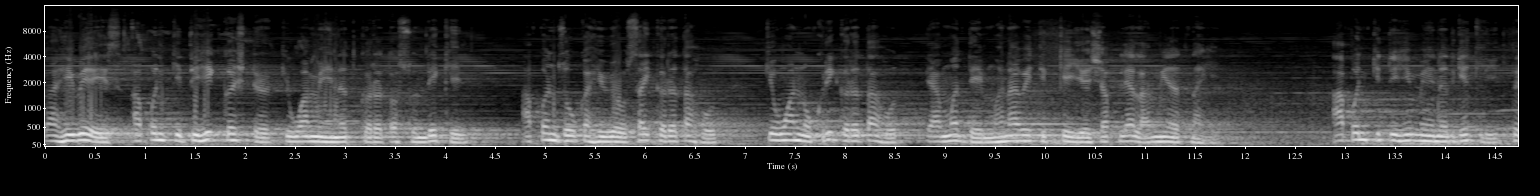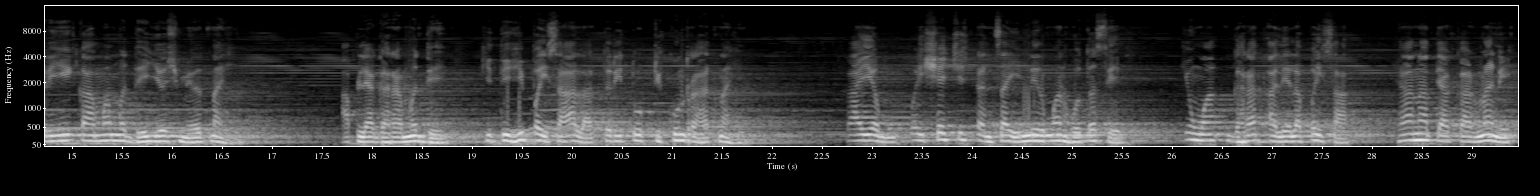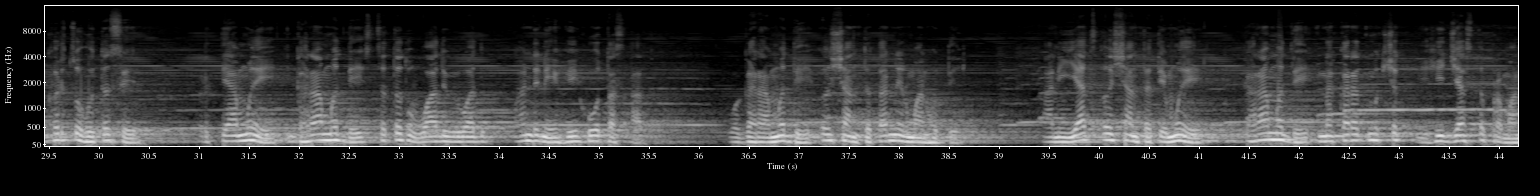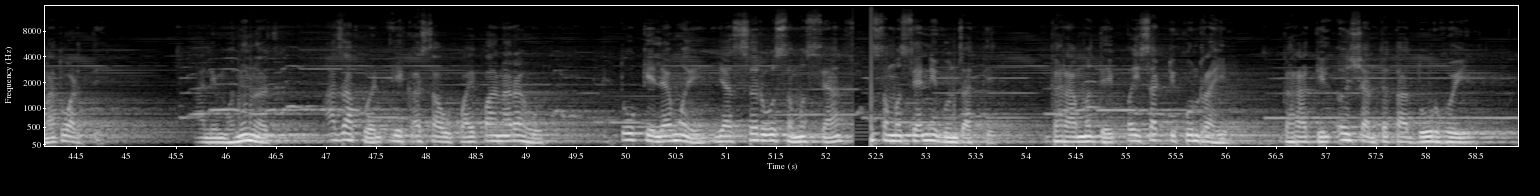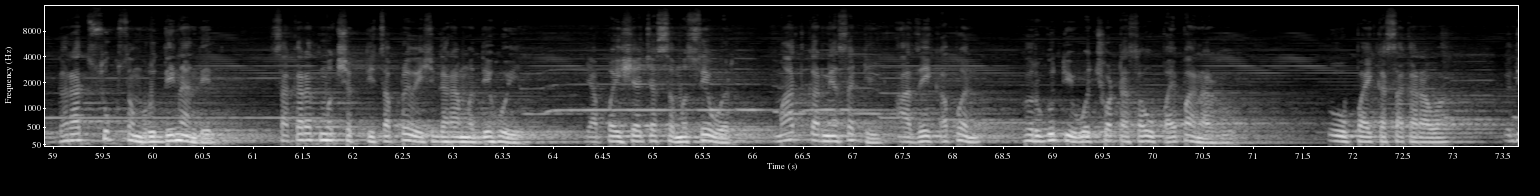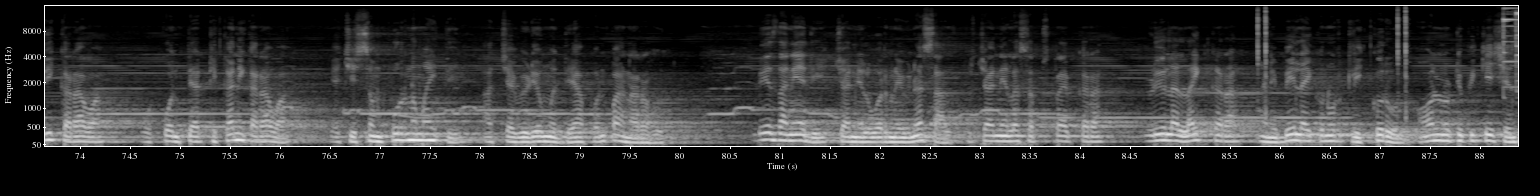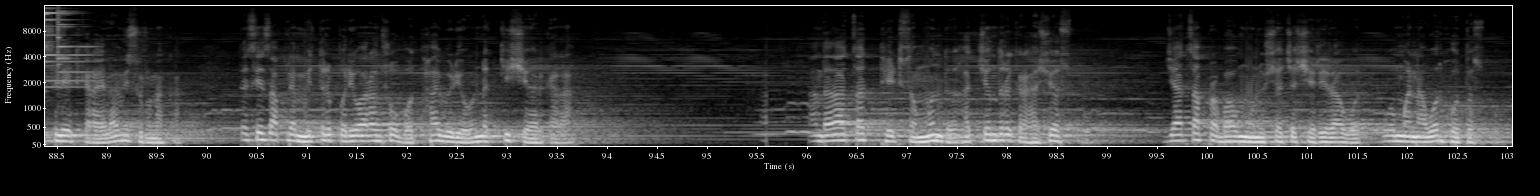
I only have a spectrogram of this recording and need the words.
काही वेळेस आपण कितीही कष्ट किंवा मेहनत करत असून देखील आपण जो काही व्यवसाय करत आहोत किंवा नोकरी करत आहोत त्यामध्ये म्हणावे तितके यश आपल्याला मिळत नाही. आपण कितीही मेहनत घेतली तरीही कामामध्ये यश मिळत नाही. आपल्या घरामध्ये कितीही पैसा आला तरी तो टिकून राहत नाही. कायम पैशाची टंचाई निर्माण होत असेल किंवा घरात आलेला पैसा ह्या ना त्या कारणाने खर्च होत असेल तर त्यामुळे घरामध्ये सतत वादविवाद भांडणे हे होत असतात व घरामध्ये अशांतता निर्माण होते. आणि याच अशांततेमुळे घरामध्ये नकारात्मक शक्ती ही जास्त प्रमाणात वाढते. आणि म्हणूनच आज आपण एक असा उपाय पाहणार आहोत की तो केल्यामुळे या सर्व समस्या समस्या निघून जातील. घरामध्ये पैसा टिकून राहील. घरातील अशांतता दूर होईल. घरात सुख समृद्धी नांदेल. सकारात्मक शक्तीचा प्रवेश घरामध्ये होईल. या पैशाच्या समस्येवर मात करण्यासाठी आज एक आपण घरगुती व छोटासा उपाय पाहणार आहोत. तो उपाय कसा करावा? कधी करावा व कोणत्या ठिकाणी करावा याची संपूर्ण माहिती आजच्या व्हिडिओमध्ये आपण पाहणार आहोत. पुढे जाण्याआधी चॅनेलवर नवीन असाल तर चॅनेलला सबस्क्राईब करा. व्हिडिओला लाईक करा आणि बेल आयकॉनवर क्लिक करून ऑल नोटिफिकेशन सिलेक्ट करायला विसरू नका. तसेच आपल्या मित्रपरिवारांसोबत हा व्हिडिओ नक्की शेअर करा. तांदळाचा थेट संबंध हा चंद्रग्रहाशी असतो ज्याचा प्रभाव मनुष्याच्या शरीरावर व मनावर होत असतो.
